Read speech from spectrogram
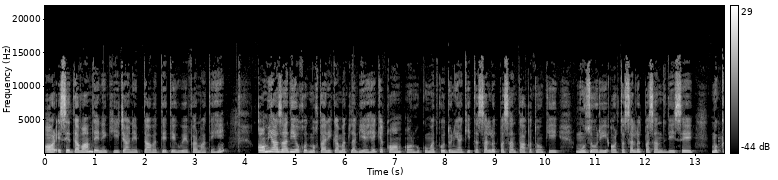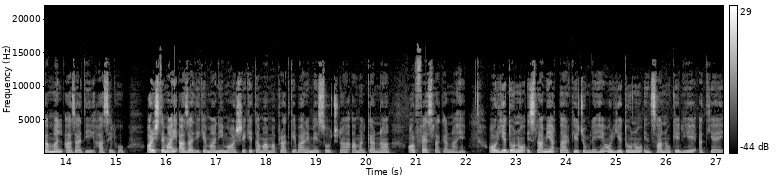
اور اسے دوام دینے کی جانب دعوت دیتے ہوئے فرماتے ہیں قومی آزادی و خود مختاری کا مطلب یہ ہے کہ قوم اور حکومت کو دنیا کی تسلط پسند طاقتوں کی موزوری اور تسلط پسندی سے مکمل آزادی حاصل ہو۔ اور اجتماعی آزادی کے معنی معاشرے کے تمام افراد کے بارے میں سوچنا، عمل کرنا اور فیصلہ کرنا ہے۔ اور یہ دونوں اسلامی اقدار کے جملے ہیں اور یہ دونوں انسانوں کے لیے عطیہ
